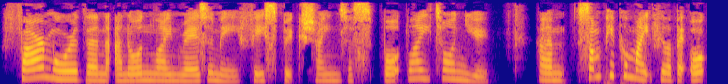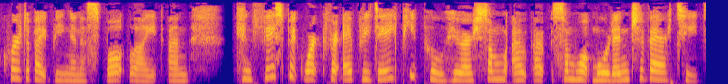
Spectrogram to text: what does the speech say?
far more than an online resume, Facebook shines a spotlight on you. Um, some people might feel a bit awkward about being in a spotlight, and can Facebook work for everyday people who are some, uh, uh somewhat more introverted?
